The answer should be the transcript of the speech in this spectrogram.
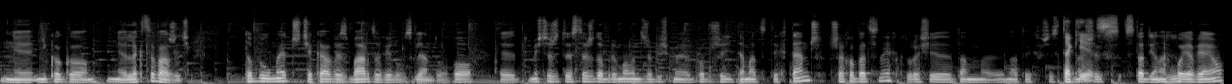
nie, nikogo lekceważyć. To był mecz ciekawy z bardzo wielu względów, bo y, myślę, że to jest też dobry moment, żebyśmy poruszyli temat tych tęcz wszechobecnych, które się tam y, na tych wszystkich tak naszych jest. stadionach mhm. pojawiają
